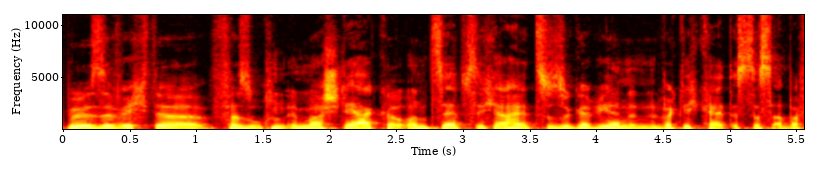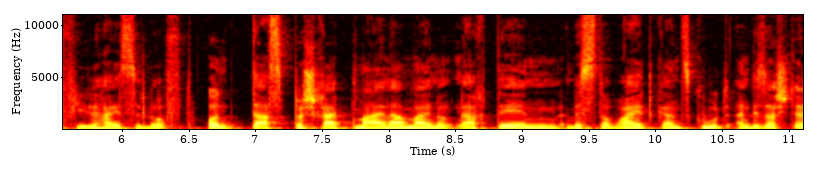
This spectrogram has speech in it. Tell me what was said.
Bösewichte versuchen immer Stärke und Selbstsicherheit zu suggerieren. In Wirklichkeit ist das aber viel heiße Luft. Und das beschreibt meiner Meinung nach den Mr. White ganz gut an dieser Stelle.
